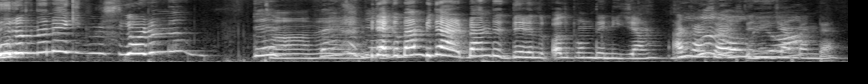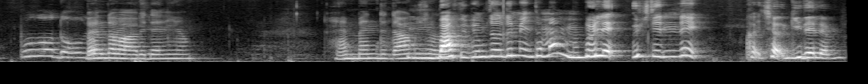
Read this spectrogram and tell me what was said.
Daryl nereye gitmiş gördün mü? Tane. Bir dakika ben bir daha ben de Daryl alıp onu deneyeceğim. da Arkadaşlar oluyor. deneyeceğim ben de. Bu da oluyor. Ben de var bir deniyorum. Hem ben de daha güzel. Hmm, Bak birbirimizi öldürmeyin tamam mı? Böyle üç dediğinde kaça gidelim.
